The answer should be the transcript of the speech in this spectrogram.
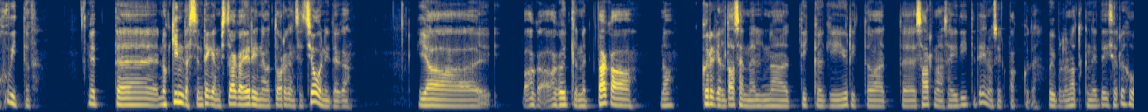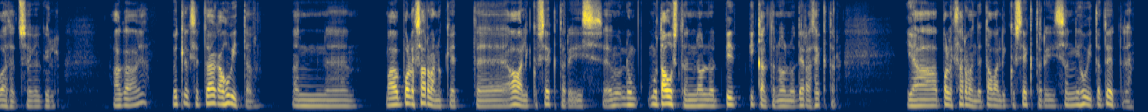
huvitav, et noh, kindlasti on tegemist väga erinevate organisatsioonidega ja aga, aga ütleme, et väga kõrgel tasemel nad ikkagi üritavad eh, sarnaseid IT-teenuseid pakkuda, võib-olla natukene teise rõhuasetusega küll. aga jah, ütleks, et väga huvitav on, eh, ma poleks arvanudki, et eh, avalikus sektoris, no mu taust on olnud, pikalt on olnud erasektor ja poleks arvanud, et avalikus sektoris on nii huvitav töötada.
